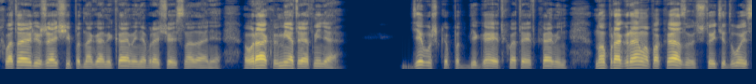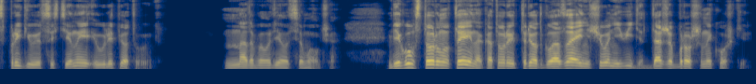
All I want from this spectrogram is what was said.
Хватаю лежащий под ногами камень, обращаясь на Дани. «Враг в метре от меня!» Девушка подбегает, хватает камень, но программа показывает, что эти двое спрыгивают со стены и улепетывают. Надо было делать все молча. Бегу в сторону Тейна, который трет глаза и ничего не видит, даже брошенной кошки.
